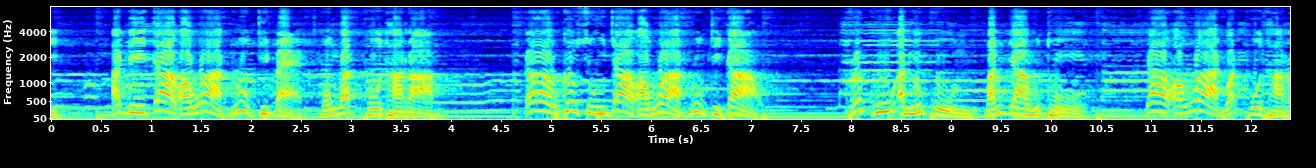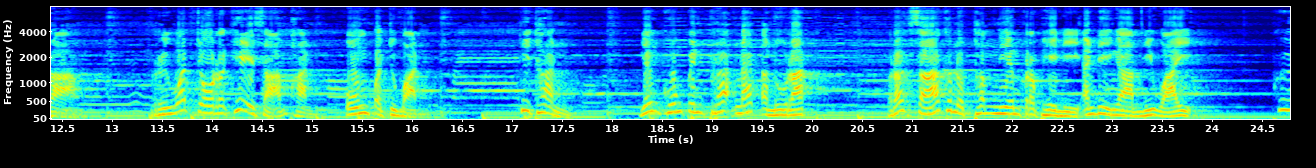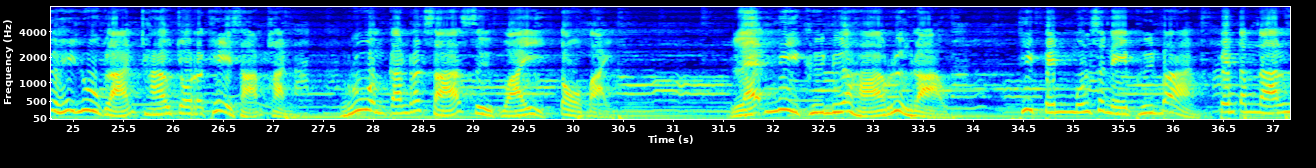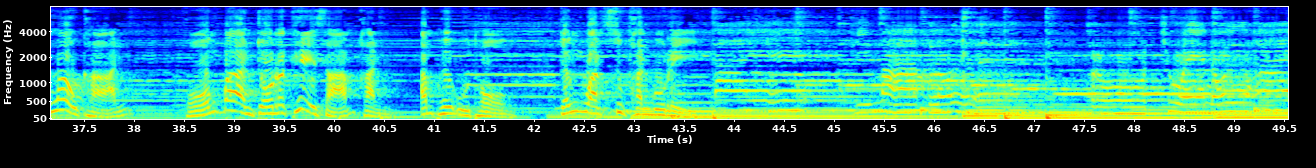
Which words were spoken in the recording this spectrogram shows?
อดีตเจ้าอาวาสรูปที่แปดของวัดโพธารามก้าวเข้าสู่เจ้าอาวาสรูปที่เก้าพระครูอนุกูลปัญญาวุโธเจ้าอาวาสวัดโพธาราม หรือวัดโจระเข้สามพันองค์ปัจจุบัน ที่ท่านยังคงเป็นพระนักอนุรักษ์ รักษาขนบธรรมเนียมประเพณีอันดีงามนี้ไว้ เพื่อให้ลูกหลานชาวจระเข้สามพันร่วมกันรักษาสืบไว้ต่อไป และนี่คือเนื้อหาเรื่องราว ที่เป็นมนต์เสน่ห์พื้นบ้านเป็นตำนานเล่าขาน ของบ้านจระเข้สามพันอำเภออูทอง จังหวัดสุพรรณบุรีที่มากล้นโปรดช่วยดลให้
